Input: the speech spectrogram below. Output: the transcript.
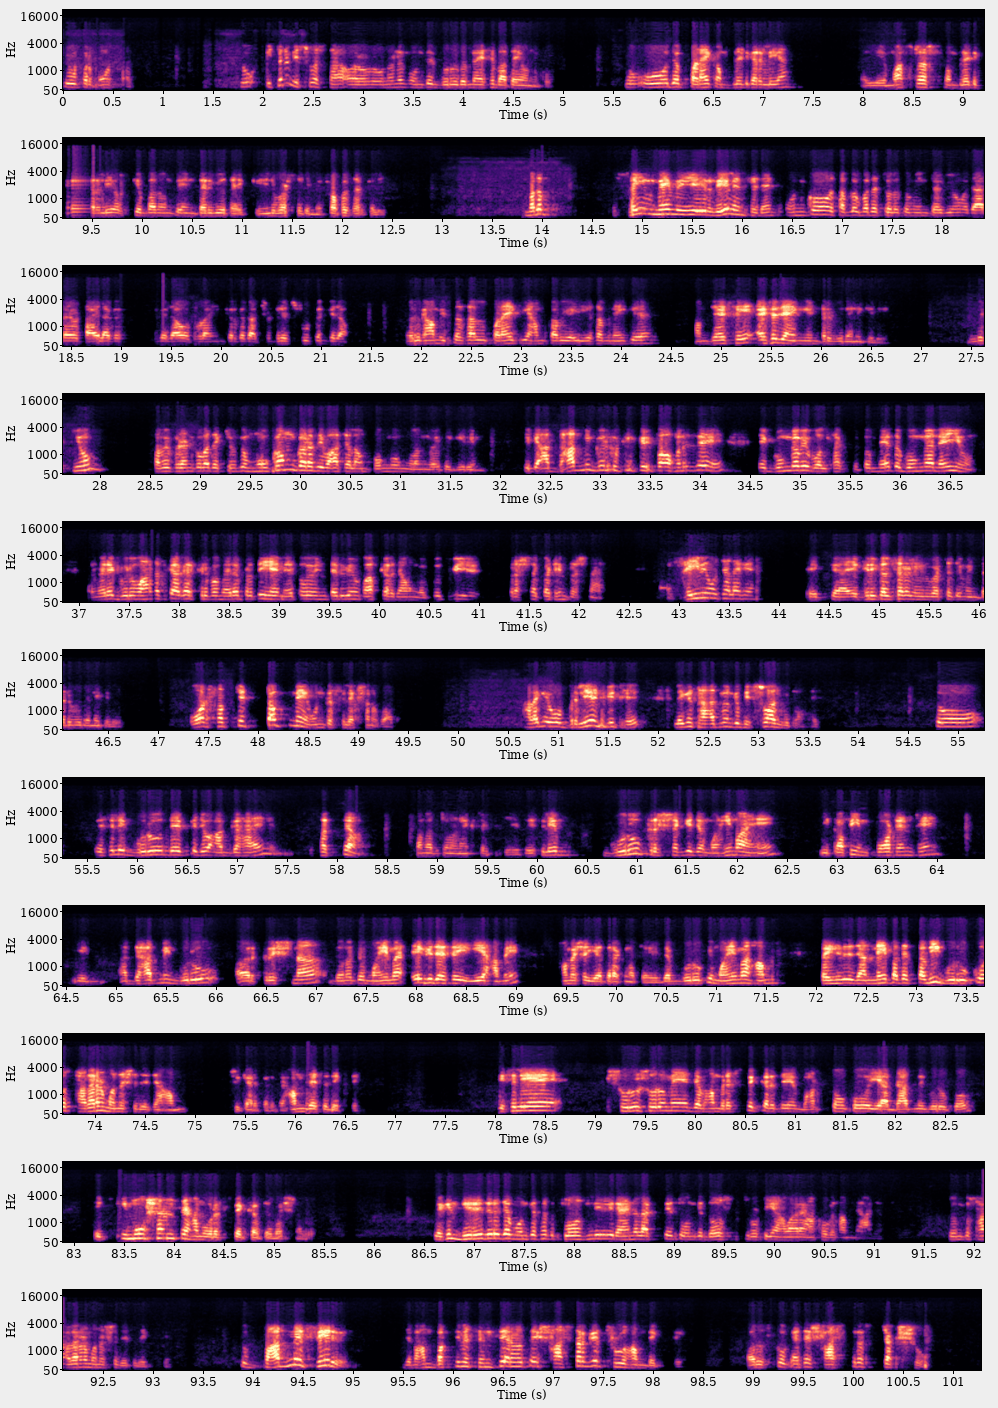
के ऊपर पहुँच पाते तो इतना विश्वास था, और उन्होंने, उनके गुरुदेव ने ऐसे बताया उनको। तो वो जब पढ़ाई कंप्लीट कर लिया ये मास्टर्स कंप्लीट कर लिया उसके बाद उनके इंटरव्यू था एक यूनिवर्सिटी में प्रोफेसर के लिए। मतलब सही में ये रियल इंसिडेंट उनको सब लोग पता चलो तुम इंटरव्यू में जा रहे हो टाई लगा के जाओ, थोड़ा इन करके अच्छा ड्रेस शूट पहन के जाओ। तो हम इतना साल पढ़ाई किए हम कभी ये सब नहीं किए, हम जैसे, ऐसे जाएँगे इंटरव्यू देने के लिए। क्यों? सभी फ्रेंड को पता क्योंकि मुकम कर दी वाचलम पोंगुम लंग गिरिम क्योंकि आध्यात्मिक गुरु की कृपा होने से एक गुंगा भी बोल सकते तो मैं तो गुंगा नहीं हूँ। मेरे गुरु महाराज का अगर कृपा मेरे प्रति है, मैं तो इंटरव्यू में पास कर जाऊँगा, कुछ भी प्रश्न, कठिन प्रश्न है। सही में वो चला गया। एक एग्रीकल्चरल यूनिवर्सिटी में इंटरव्यू देने के लिए। और सबसे टॉप में उनका सिलेक्शन हुआ था। हालाँकि वो ब्रिलियंट भी थे, लेकिन साथ में उनके विश्वास भी था। तो इसलिए गुरुदेव के जो आज्ञा है, सत्य समझ के उन्होंने एक्सेप्ट किए तो इसलिए गुरु कृष्ण की जो महिमा है, ये काफ़ी इंपॉर्टेंट है। ये आध्यात्मिक गुरु और कृष्णा दोनों की महिमा एक जैसे ये हमें हमेशा याद रखना चाहिए। जब गुरु की महिमा हम सही से जान नहीं पाते, तभी गुरु को साधारण मनुष्य जैसे हम स्वीकार करते हम जैसे देखते हैं। इसलिए शुरू शुरू में जब हम रेस्पेक्ट करते हैं भक्तों को या आध्यात्मिक गुरु को, एक इमोशन से हम रेस्पेक्ट करते हैं वैष्णव लेकिन धीरे धीरे जब उनके साथ क्लोजली रहने लगते तो उनके दोस्त त्रुटियाँ हमारे आँखों के सामने आ जाती तो उनको साधारण मनुष्य जैसे देखते हैं। तो बाद में फिर जब हम भक्ति में सिंसियर होते शास्त्र के थ्रू हम देखते और उसको कहते शास्त्र चक्षु।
